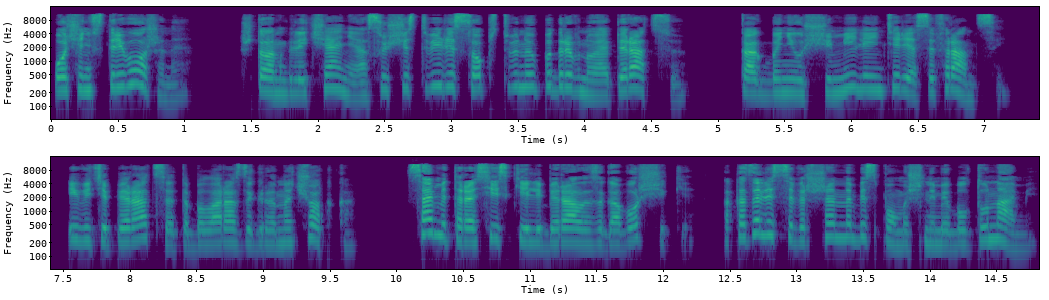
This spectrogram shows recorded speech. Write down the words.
очень встревоженная, что англичане осуществили собственную подрывную операцию, как бы не ущемили интересы Франции. И ведь операция эта была разыграна четко. Сами-то российские либералы-заговорщики оказались совершенно беспомощными болтунами.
